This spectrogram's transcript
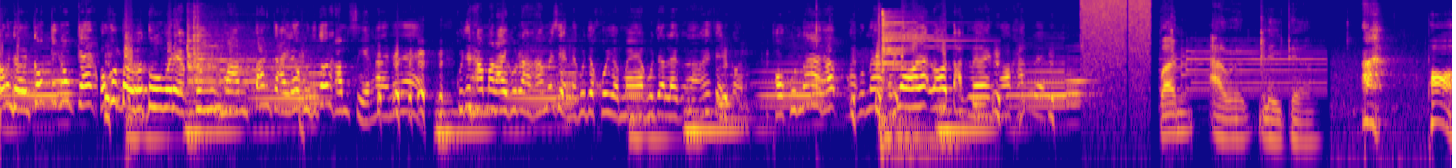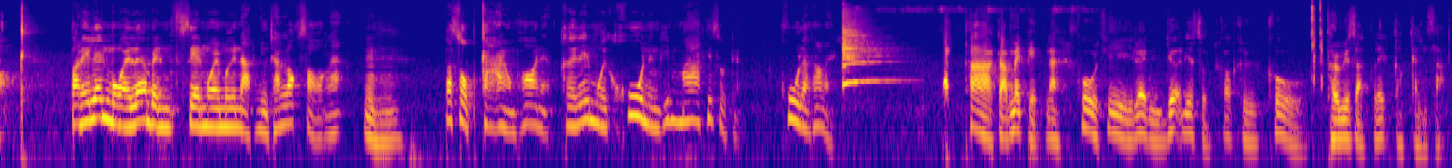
ต้องเดินก็แก๊กก็แก๊กเพราะคุณเปิดประตูมาเนี่ยคุณมีความตั้งใจแล้วคุณจะต้องทำเสียงอะไรแน่ๆคุณจะทำอะไรคุณอาจทำไม่เสร็จเลยคุณจะคุยกับแม่คุณจะอะไรอะให้เสร็จก่อนขอบคุณมากครับขอบคุณมากผมรอแล้วรอตัดเลยรอคัดเลย One hour later. อะพ่อ ตอนนี้เล่นมวยเริ่มเป็นเซียนมวยมือหนักอยู่ชั้นล็อกสองแล้วอือหือประสบการณ์ของพ่อเนี่ย เคยเล่นมวยคู่หนึ่งที่มากที่สุดเนี่ยคู่ละเท่าไหร่ ถ้าจำไม่ผิดนะ คู่ที่เล่นเยอะที่สุดก็คือคู่ทวิศักดิ์เล็กกับกันศักดิ์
